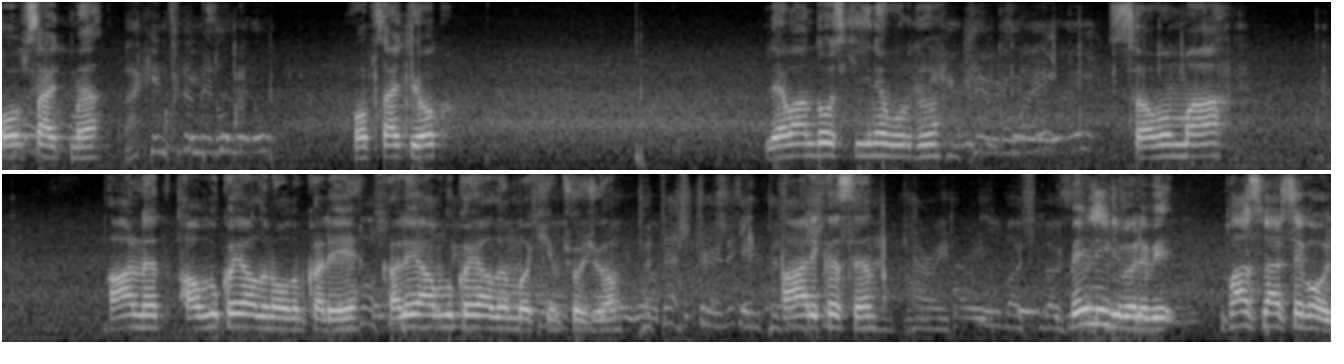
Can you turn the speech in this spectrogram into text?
Offside mı? Offside yok. Lewandowski yine vurdu. Savunma. Arnett ablukaya alın oğlum kaleyi. Kaleyi ablukaya alın bakayım çocuğum. Harikasın. Belliydi böyle bir pas verse gol.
